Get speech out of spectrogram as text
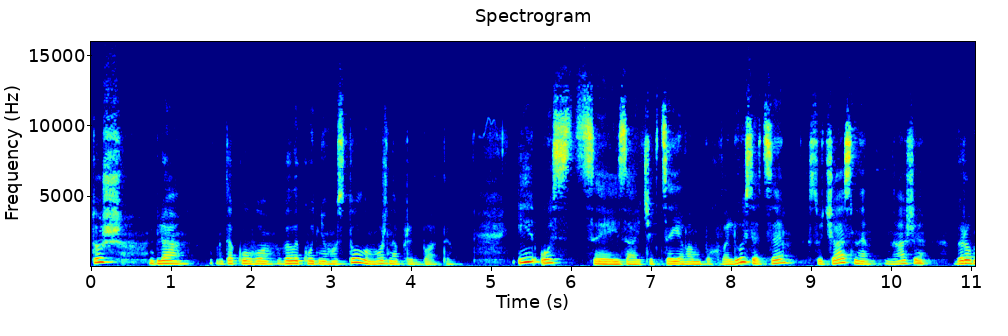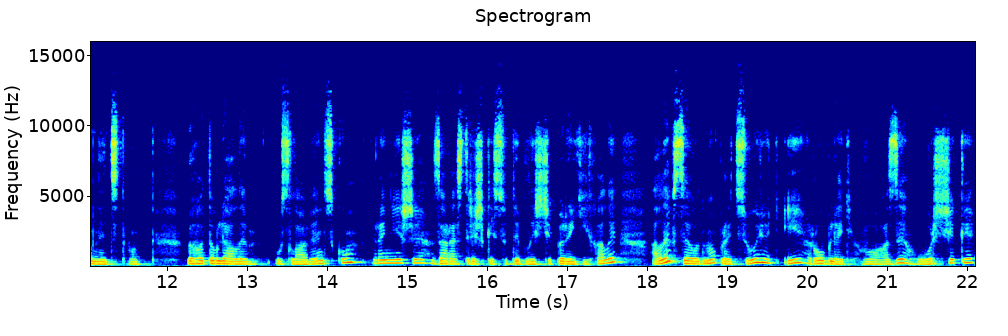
Тож для такого великоднього столу можна придбати. І ось цей зайчик, це я вам похвалюся, це сучасне наше виробництво. Виготовляли у Славянську раніше, зараз трішки сюди ближче переїхали, але все одно працюють і роблять вази, горщики,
